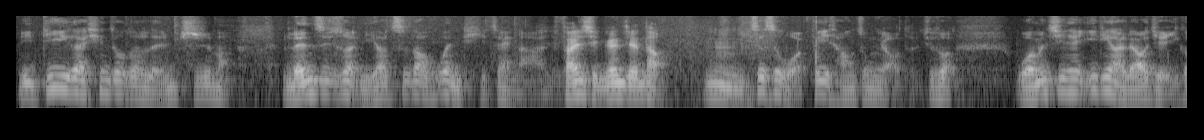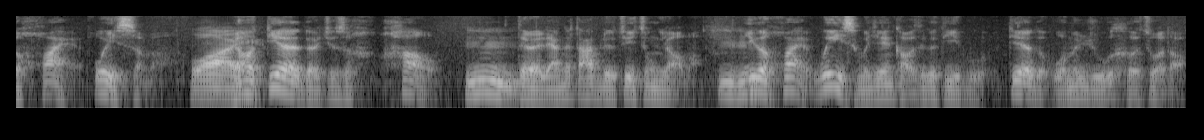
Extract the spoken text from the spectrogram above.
你第一个先做到人知嘛，人知就是说你要知道问题在哪里，反省跟检讨，嗯，这是我非常重要的，就是说我们今天一定要了解一个 why 为什么。Why? 然后第二个就是 how，嗯，对，两个 W 最重要嘛。嗯、一个 why，为什么今天搞这个地步？第二个，我们如何做到？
